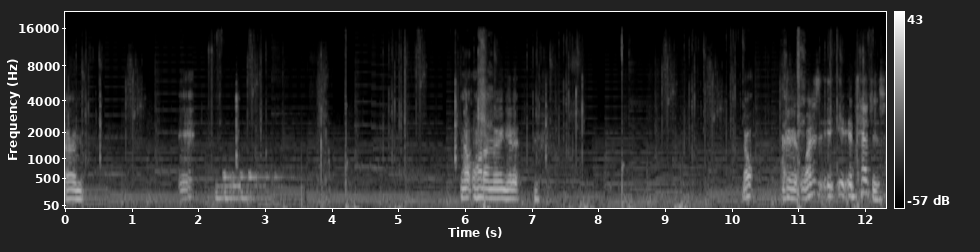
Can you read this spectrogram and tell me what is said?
Um. eh. No, hold on, I didn't get it. Nope. Okay, why does it, it, it attaches?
